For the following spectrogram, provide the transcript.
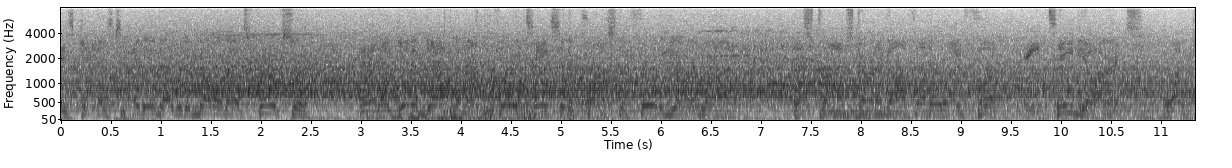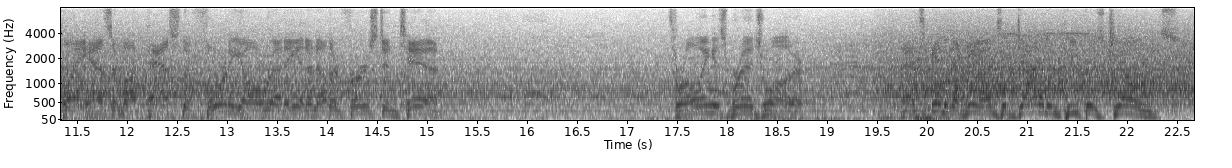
He's got his tight end over the middle. That's Firkser. And they get him down, but not before he takes it across the 40-yard line. This drive starting off on the right foot, 18 yards. One play has him up past the 40 already, and another first and 10. Throwing is Bridgewater. That's into the hands of Donovan Peoples-Jones.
